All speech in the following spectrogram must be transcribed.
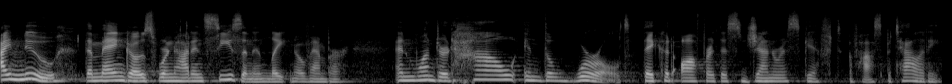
I knew the mangoes were not in season in late November and wondered how in the world they could offer this generous gift of hospitality.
